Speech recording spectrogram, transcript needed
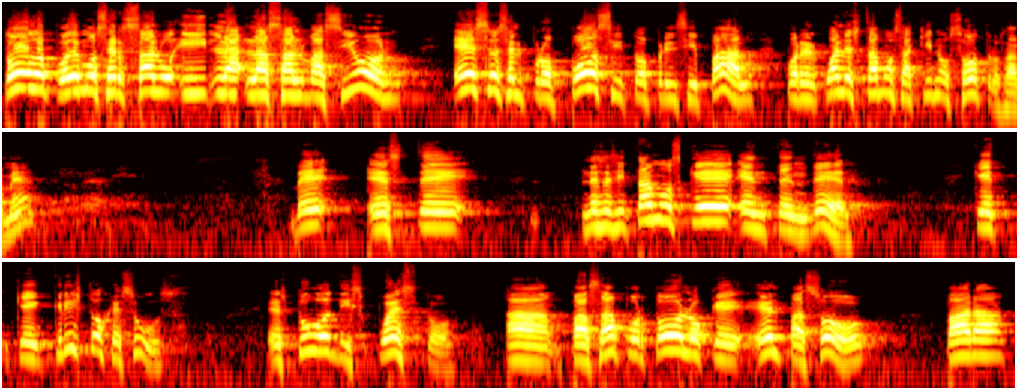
Todos podemos ser salvos y la, la salvación ese es el propósito principal por el cual estamos aquí nosotros, amén. Ve, este, necesitamos que entender que, que Cristo Jesús estuvo dispuesto a pasar por todo lo que Él pasó para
